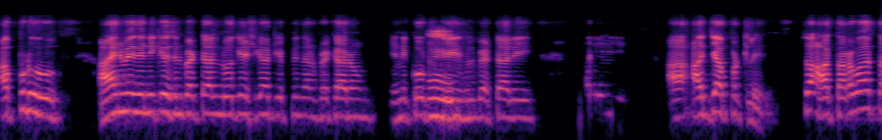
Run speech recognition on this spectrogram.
అప్పుడు ఆయన మీద ఎన్ని కేసులు పెట్టాలి లోకేష్ గారు చెప్పిన దాని ప్రకారం ఎన్ని కోట్లు. కేసులు పెట్టాలి మరి అది చెప్పట్లేదు సో ఆ తర్వాత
